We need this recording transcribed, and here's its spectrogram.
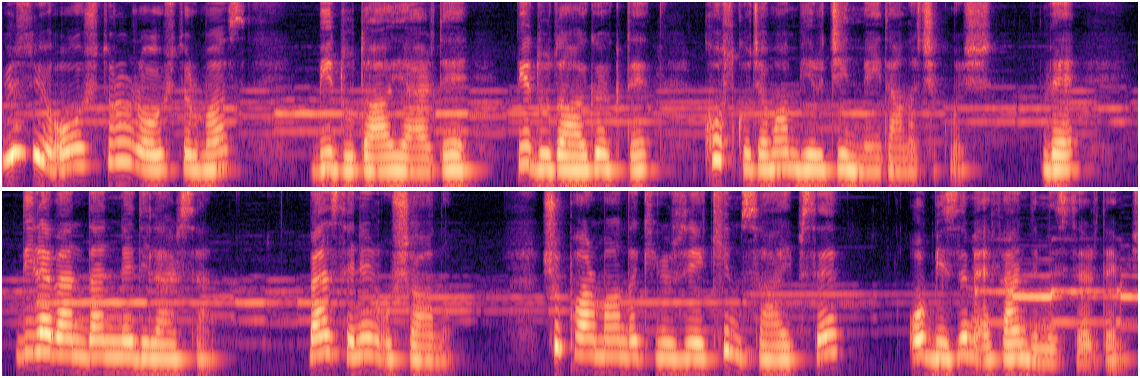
Yüzüğü ovuşturur ovuşturmaz bir dudağı yerde bir dudağı gökte koskocaman bir cin meydana çıkmış ve dile benden ne dilersen ben senin uşağınım. Şu parmağındaki yüzüğe kim sahipse o bizim efendimizdir demiş.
